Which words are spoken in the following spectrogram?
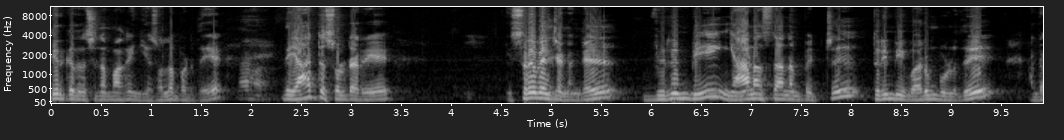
தீர்க்க தரிசனமாக இங்கே சொல்லப்படுது. இதை யார்கிட்ட சொல்றாரு? இஸ்ரவேல் ஜனங்கள் விரும்பி ஞானஸ்தானம் பெற்று திரும்பி வரும் பொழுது அந்த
